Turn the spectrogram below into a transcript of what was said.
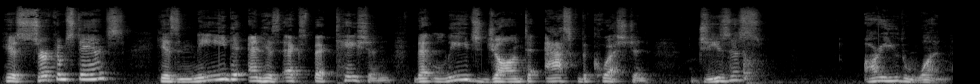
His circumstance, his need, and his expectation that leads John to ask the question Jesus, are you the one?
